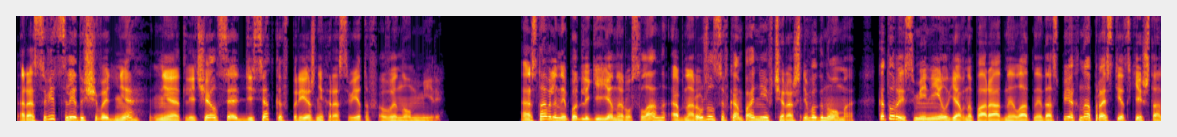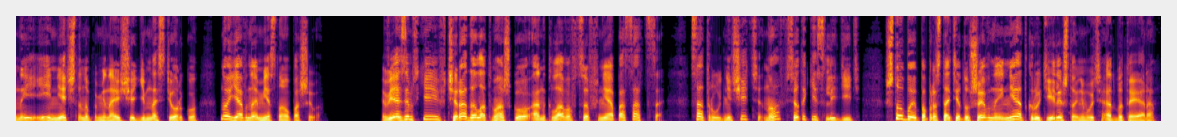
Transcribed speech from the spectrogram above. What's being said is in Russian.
Рассвет следующего дня не отличался от десятков прежних рассветов в ином мире. Оставленный подле гиены Руслан обнаружился в компании вчерашнего гнома, который сменил явно парадный латный доспех на простецкие штаны и нечто напоминающее гимнастерку, но явно местного пошива. Вяземский вчера дал отмашку анклавовцев не опасаться, сотрудничать, но все-таки следить, чтобы по простоте душевной не открутили что-нибудь от БТРа.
